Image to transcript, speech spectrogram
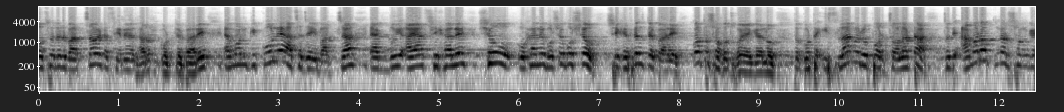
বছরের বাচ্চাও এটা সিনে ধারণ করতে পারে। এমনকি কোলে আছে যে এই বাচ্চা, এক দুই আয়াত শিখালে সেও ওখানে বসে বসেও শিখে ফেলতে পারে। কত সহজ হয়ে গেল। তো গোটা ইসলামের উপর চলাটা যদি আমার আপনার সঙ্গে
